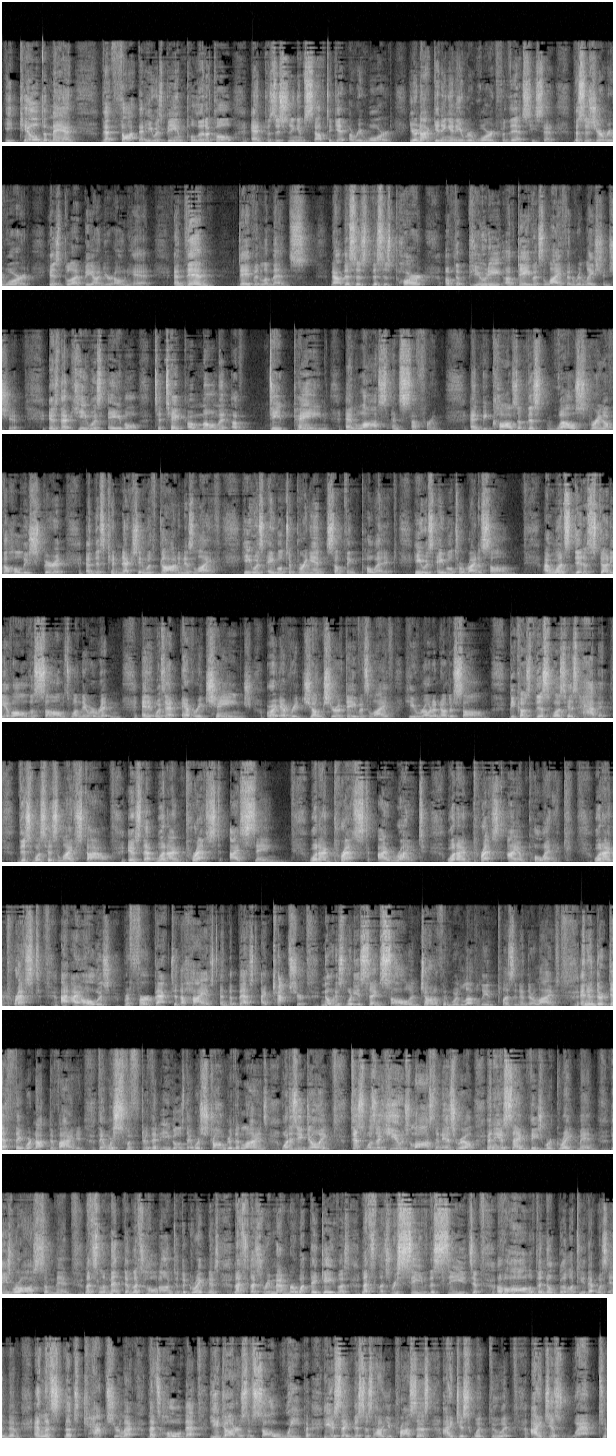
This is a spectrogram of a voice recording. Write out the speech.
He killed the man that thought that he was being political and positioning himself to get a reward. You're not getting any reward for this, he said. This is your reward his blood be on your own head. And then David laments. Now, this is, this is part of the beauty of David's life and relationship, is that he was able to take a moment of deep pain and loss and suffering. And because of this wellspring of the Holy Spirit and this connection with God in his life, he was able to bring in something poetic. He was able to write a song. I once did a study of all the Psalms when they were written, and it was at every change or at every juncture of David's life, he wrote another Psalm. Because this was his habit, this was his lifestyle, is that when I'm pressed, I sing. When I'm pressed, I write. When I'm pressed, I am poetic. When I'm pressed, I, I, always refer back to the highest and the best. I capture. Notice what he is saying. Saul and Jonathan were lovely and pleasant in their lives, and in their death they were not divided. They were swifter than eagles, they were stronger than lions. What is he doing? This was a huge loss in Israel, and he is saying, These were great men, these were awesome men. Let's lament them, let's hold on to the greatness, let's, let's remember what they gave us, let's, let's receive the seeds of all of the nobility that was in them, and let's, let's capture that. Let's hold that. Ye daughters of Saul, weep. He is saying, This is how you process. I just went through it. I just wept.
